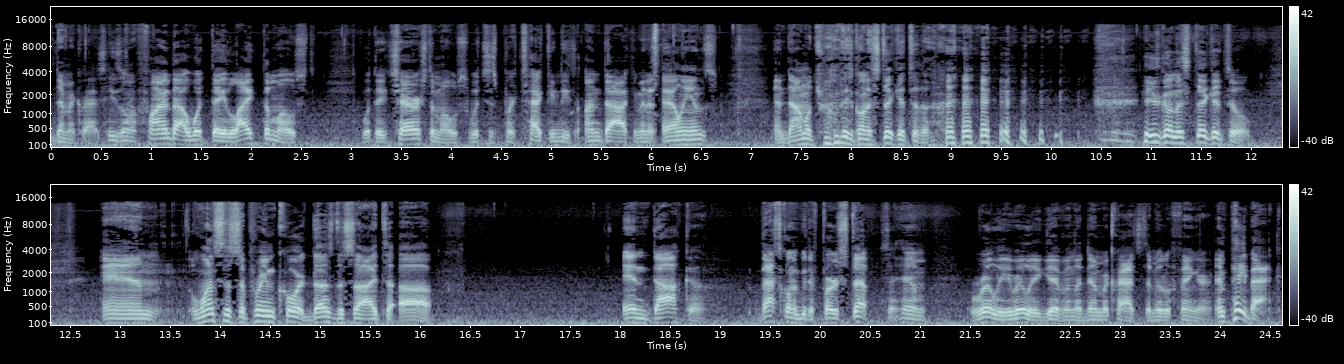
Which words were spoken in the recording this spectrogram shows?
Democrats. He's going to find out what they like the most, what they cherish the most, which is protecting these undocumented aliens. And Donald Trump is going to stick it to them. He's going to stick it to him. And once the Supreme Court does decide to uh, end DACA, that's going to be the first step to him really, really giving the Democrats the middle finger and payback.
